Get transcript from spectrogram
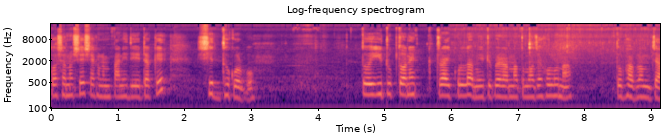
কষানো শেষ, এখন আমি পানি দিয়ে এটাকে সিদ্ধ করব। তো ইউটিউব তো অনেক ট্রাই করলাম, ইউটিউবে রান্না তো মজা হলো না। তো ভাবলাম, যা,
